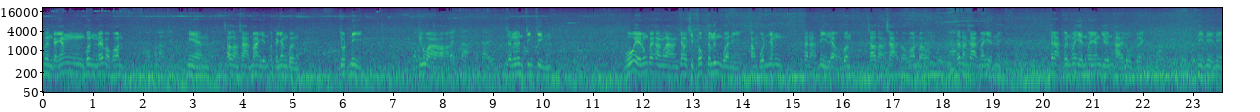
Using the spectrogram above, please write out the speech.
เพิ่นก็ยังเบิ่งได้บ่พรของพลังเนี่ยแมนชาวต่างชาติมาเห็นเพิ่นก็ยังเบิ่งจุดนี้ถือว่าแตกต่างกันได้เจริญจริง ๆโอ้ยลงไปข้างล่างเจ้าสิตกตะลึงกว่านี้ข้างบนยังขนาดนี้แล้วเบิ่งชาวต่างชาติบ่วอนเบาชาวต่างชาติมาเห็นนี่ขนาดเพิ่นมาเห็นมายังยืนถ่ายรูปเลย นี่นี่นี่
